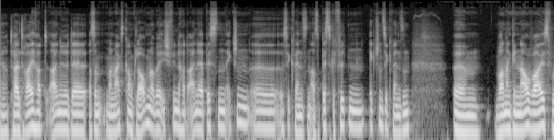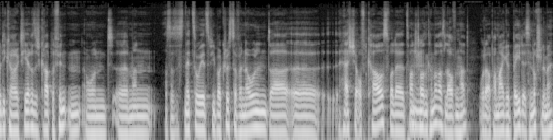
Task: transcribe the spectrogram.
ja, Teil 3 hat eine der, also man mag es kaum glauben, aber ich finde, hat eine der besten Action-Sequenzen, also bestgefilmten Action-Sequenzen, ähm, weil man genau weiß, wo die Charaktere sich gerade befinden und äh, man, also es ist nicht so jetzt wie bei Christopher Nolan, da äh, herrscht ja oft Chaos, weil er 20.000 mhm. Kameras laufen hat oder auch bei Michael Bay, der ist ja noch schlimmer.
